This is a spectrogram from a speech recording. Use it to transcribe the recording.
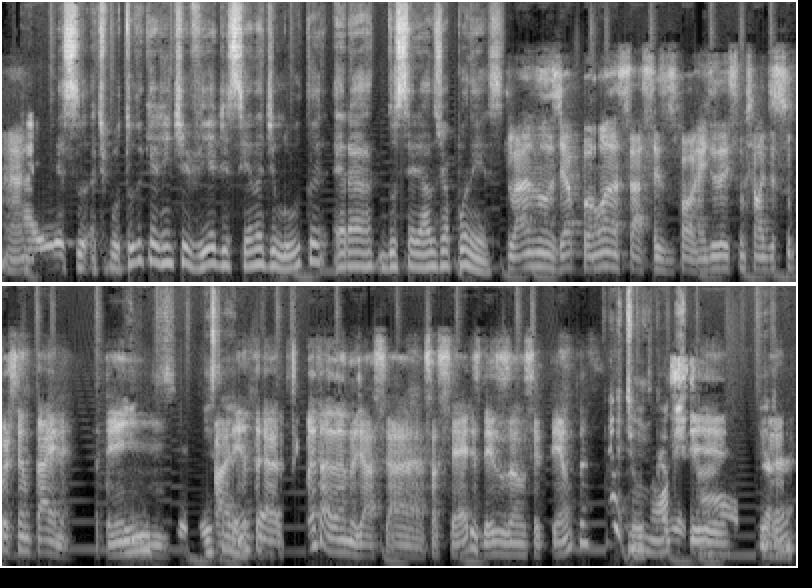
É. Aí tipo, tudo que a gente via de cena de luta era do seriado japonês. Lá no Japão, as séries dos Power Rangers eles são chamadas de Super Sentai, né? Tem isso, isso 40, aí. 50 anos já essas séries, desde os anos 70. É, tipo, Nossa, e, é,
